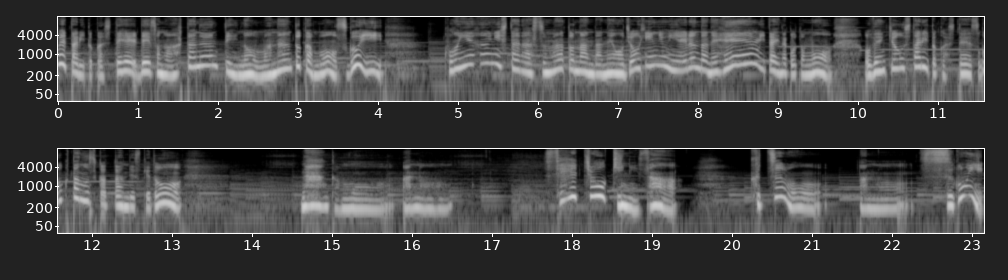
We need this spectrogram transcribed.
べたりとかしてでそのアフタヌーンティーのマナーとかもすごいこういう風にしたらスマートなんだね。お上品に見えるんだね。へえみたいなこともお勉強したりとかしてすごく楽しかったんですけどなんかもうあの成長期にさ靴をあのすごい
